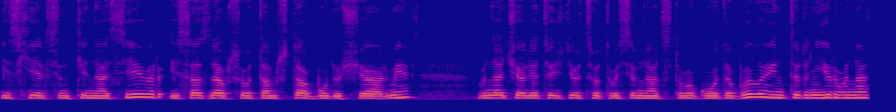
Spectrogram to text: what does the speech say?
из Хельсинки на север и создавшего там штаб будущей армии, в начале 1918 года было интернировано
